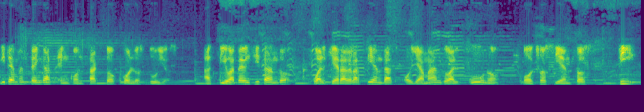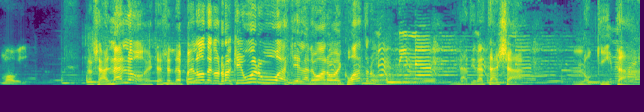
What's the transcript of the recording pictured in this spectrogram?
y te mantengas en contacto con los tuyos. Actívate visitando cualquiera de las tiendas o llamando al 1-800-T-Mobile. Gracias, Arnaldo. Este es el despelote con Rocky Burbu aquí en la nueva 94. Nati Natasha, loquita.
